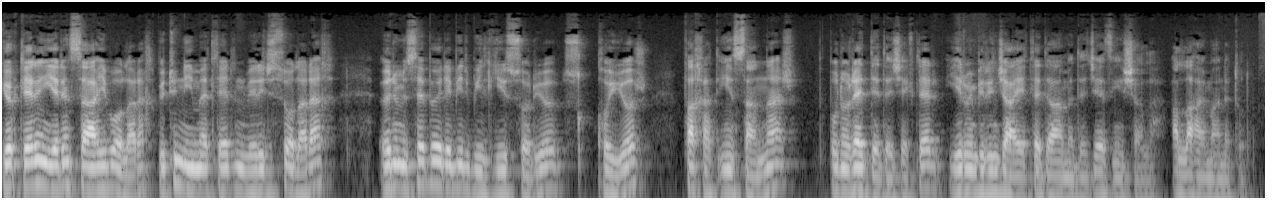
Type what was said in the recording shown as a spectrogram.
göklerin yerin sahibi olarak, bütün nimetlerin vericisi olarak önümüze böyle bir bilgiyi soruyor, koyuyor. Fakat insanlar bunu reddedecekler. 21. ayetle devam edeceğiz inşallah. Allah'a emanet olun.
